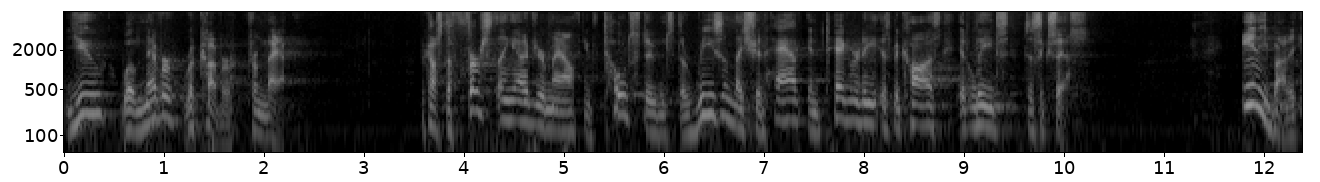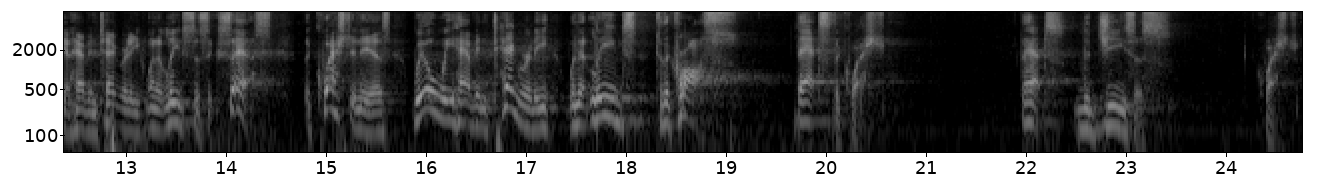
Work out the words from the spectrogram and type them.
you will never recover from that. Because the first thing out of your mouth, you've told students the reason they should have integrity is because it leads to success. Anybody can have integrity when it leads to success. The question is, will we have integrity when it leads to the cross? That's the question. That's the Jesus question.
